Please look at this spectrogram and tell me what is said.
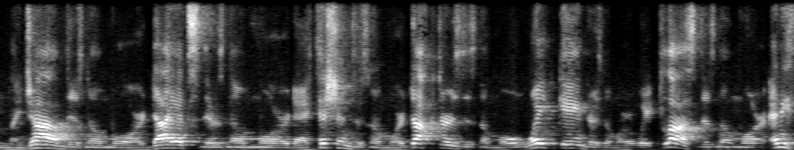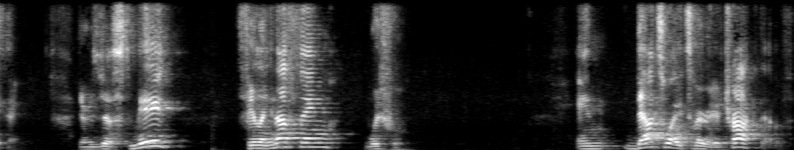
my job. There's no more diets. There's no more dietitians. There's no more doctors. There's no more weight gain. There's no more weight loss. There's no more anything. There's just me feeling nothing with food. And that's why it's very attractive,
